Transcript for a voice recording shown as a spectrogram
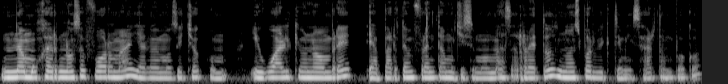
una mujer no se forma, ya lo hemos dicho, como- igual que un hombre, y aparte enfrenta muchísimo más retos, no es por victimizar tampoco,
